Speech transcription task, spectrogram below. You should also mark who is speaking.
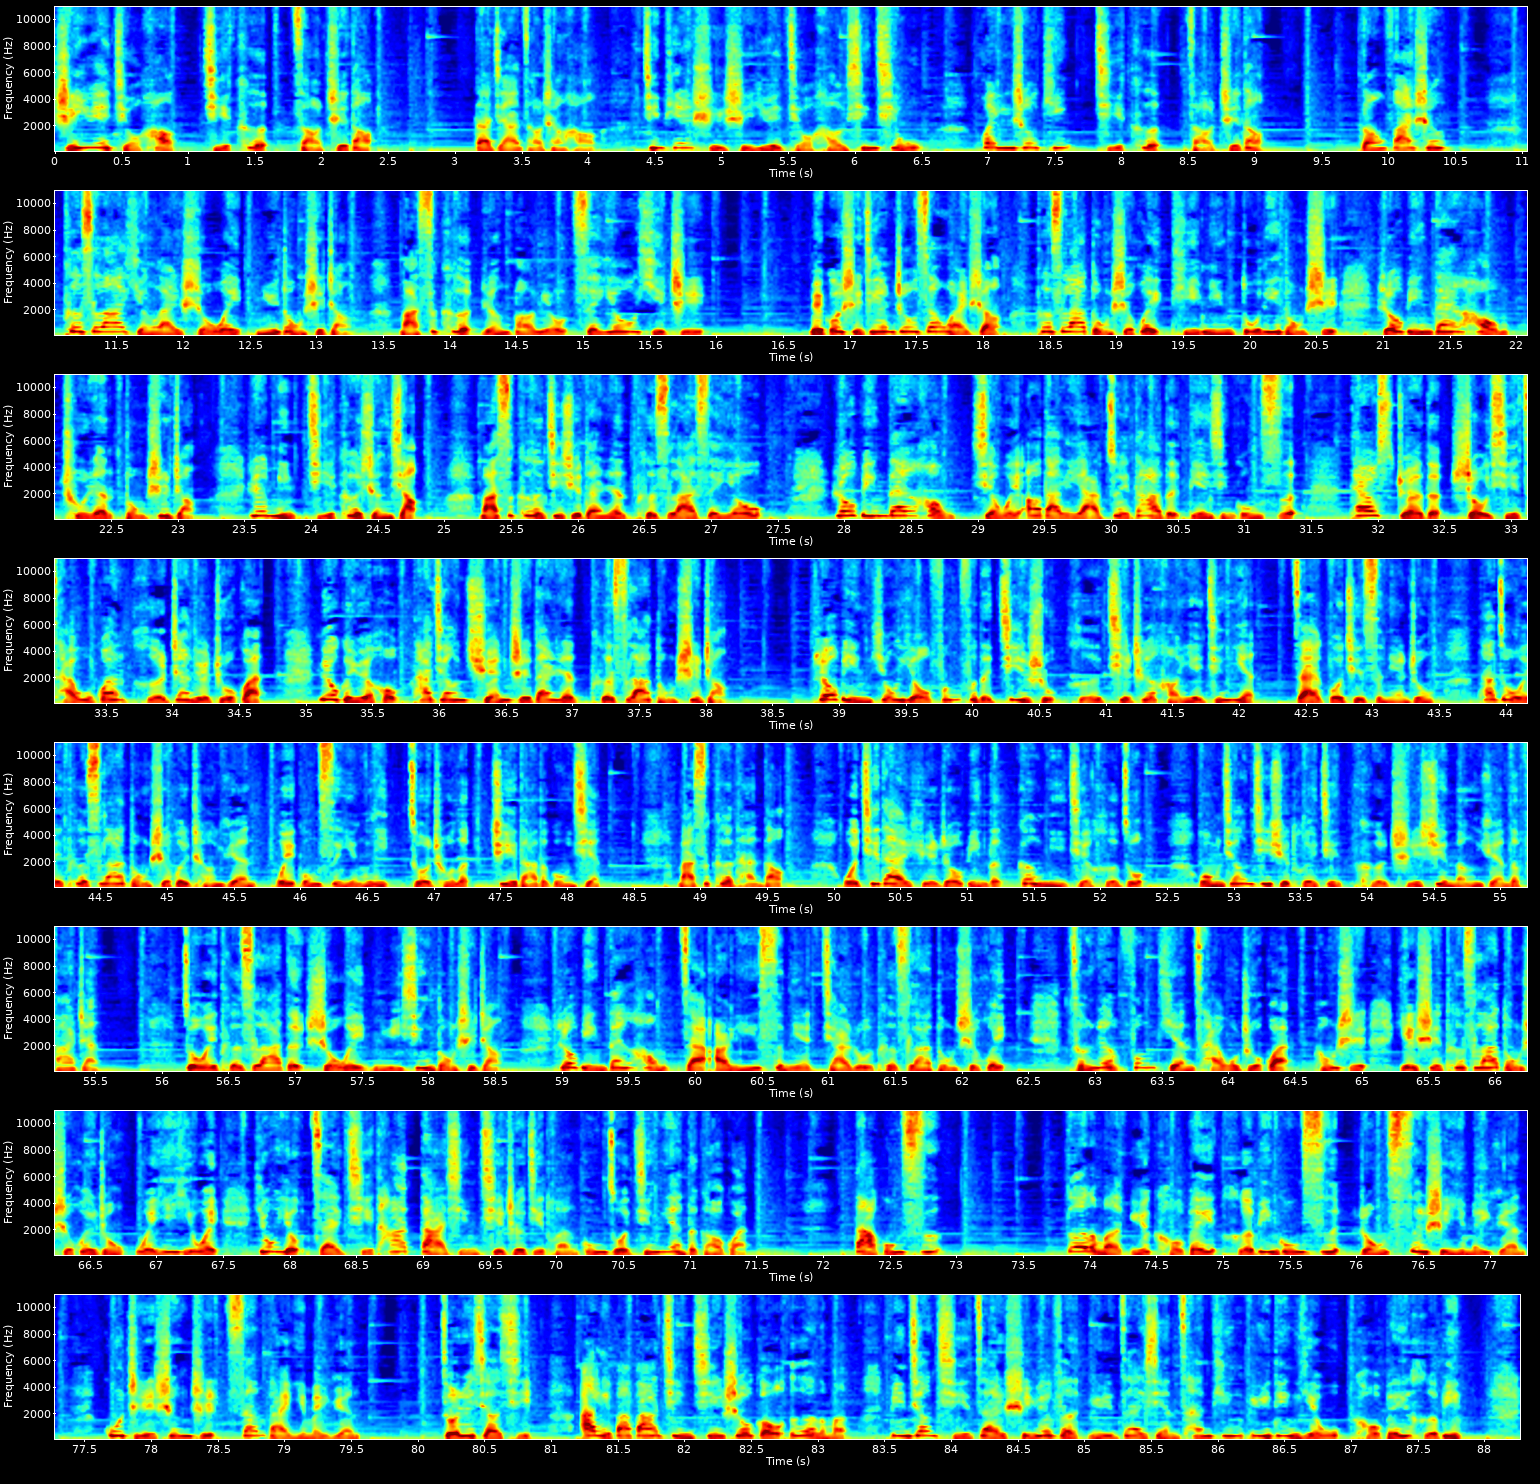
Speaker 1: 十一月九号，极客早知道，大家早上好，今天是十一月九号，星期五，欢迎收听极客早知道。刚发生，特斯拉迎来首位女董事长，马斯克仍保留 CEO 一职。美国时间周三晚上，特斯拉董事会提名独立董事 Robin d a n h o l m 出任董事长，任命即刻生效。马斯克继续担任特斯拉 CEO。Robin d a n h o l m 现为澳大利亚最大的电信公司 Telstra 的首席财务官和战略主管。六个月后，他将全职担任特斯拉董事长。Robin 拥有丰富的技术和汽车行业经验。在过去四年中，他作为特斯拉董事会成员，为公司盈利做出了巨大的贡献。马斯克谈到：“我期待与 Robin 的更密切合作，我们将继续推进可持续能源的发展。”作为特斯拉的首位女性董事长，Robin d a n h o l m 在2014年加入特斯拉董事会，曾任丰田财务主管，同时也是特斯拉董事会中唯一一位拥有在其他大型汽车集团工作经验的高管。大公司，饿了么与口碑合并公司融四十亿美元，估值升至三百亿美元。昨日消息，阿里巴巴近期收购饿了么，并将其在十月份与在线餐厅预订业务口碑合并，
